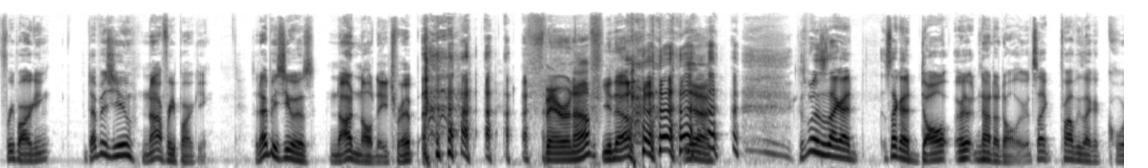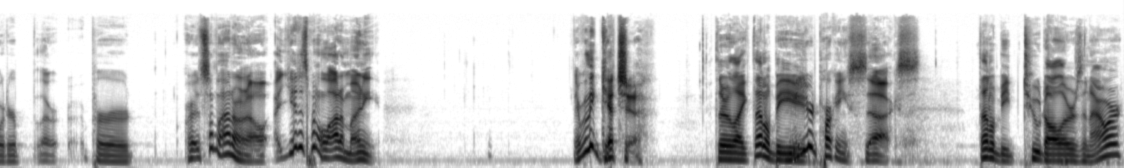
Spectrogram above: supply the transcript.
free parking, WSU not free parking. So WSU is not an all day trip, Fair enough. you know. yeah. Because what is it, like a it's like a dollar, not a dollar. It's like probably like a quarter per- or something. I don't know. You had to spend a lot of money. They really get you. They're like, that'll be Metered parking sucks. that'll be two dollars an hour.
